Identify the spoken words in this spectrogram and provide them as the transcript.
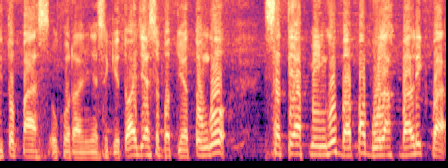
itu pas ukurannya. Segitu aja sebetulnya tunggu setiap minggu Bapak bulak-balik Pak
